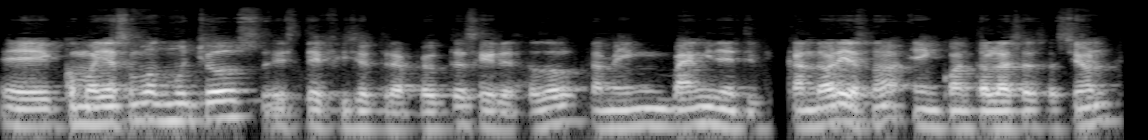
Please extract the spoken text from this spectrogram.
eh, como ya somos muchos este, fisioterapeutas egresados, también van identificando áreas, ¿no? En cuanto a la asociación,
